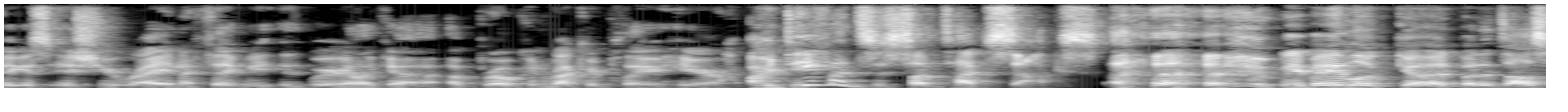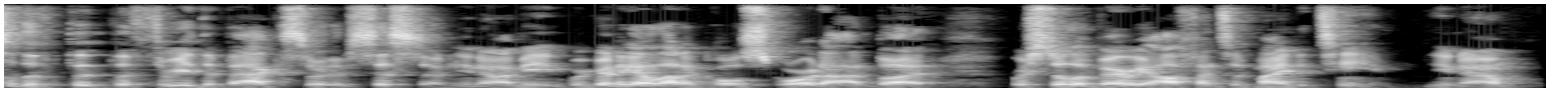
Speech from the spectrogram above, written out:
biggest issue right? And i feel like we, we're like a, a broken record player here. Our defense just sometimes sucks. We may look good but it's also the, the, the three at the back sort of system you know? I mean we're going to get a lot of goals scored on but we're still a very offensive minded team you know?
